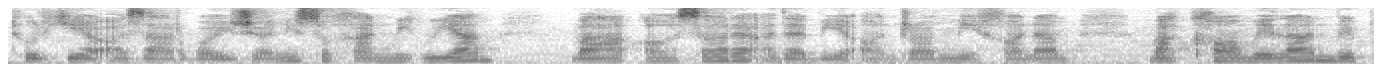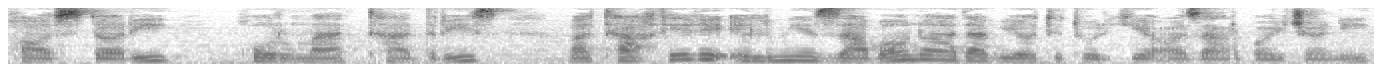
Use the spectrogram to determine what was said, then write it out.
ترکی آذربایجانی سخن می‌گویم و آثار ادبی آن را می‌خوانم و کاملا به پاسداری، حرمت، تدریس و تحقیق علمی زبان و ادبیات ترکی آذربایجانی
